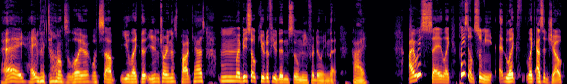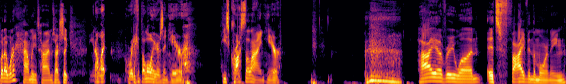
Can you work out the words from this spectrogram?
hey, hey, McDonald's lawyer, what's up? You like that? You're enjoying this podcast? Mm, it'd be so cute if you didn't sue me for doing that. Hi. I always say like, please don't sue me, eh, like, like as a joke. But I wonder how many times I actually, like, you know what? We're gonna get the lawyers in here. He's crossed the line here. Hi everyone. It's five in the morning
